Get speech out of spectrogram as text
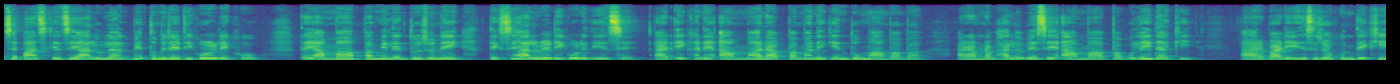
যে, পাঁচ কেজি আলু লাগবে, তুমি রেডি করে রেখো। তাই আম্মা আপ্পা মিলে দুজনেই দেখছি আলু রেডি করে দিয়েছে। আর এখানে আম্মা আর আপ্পা মানে কিন্তু মা বাবা। আর আমরা ভালোবেসে আম্মা আপ্পা বলেই ডাকি। আর বাড়ি এসে যখন দেখি,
